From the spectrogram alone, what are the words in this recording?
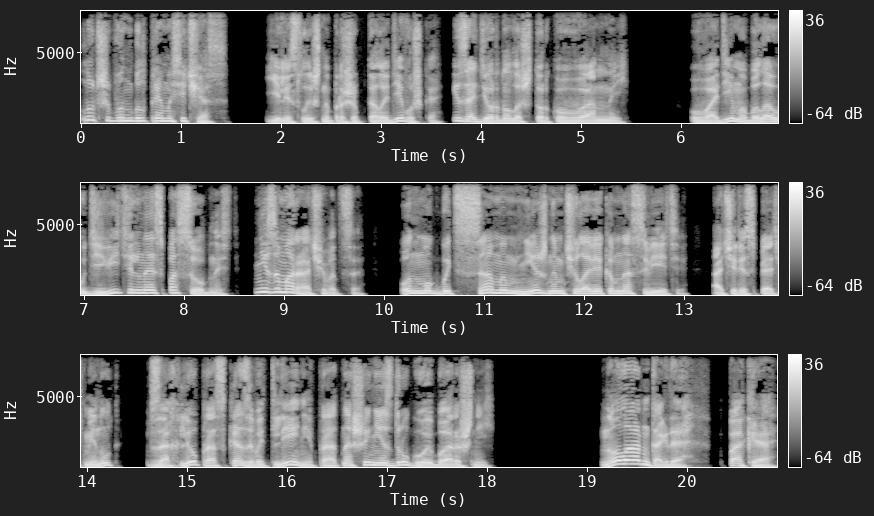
Лучше бы он был прямо сейчас. Еле слышно прошептала девушка и задернула шторку в ванной. У Вадима была удивительная способность не заморачиваться. Он мог быть самым нежным человеком на свете, а через пять минут взахлеб рассказывать Лене про отношения с другой барышней. «Ну ладно тогда, пока.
